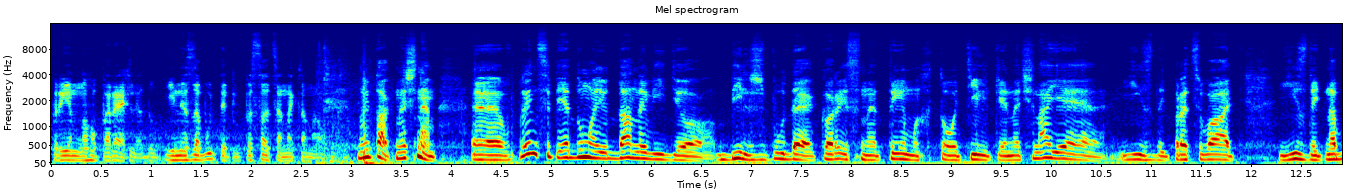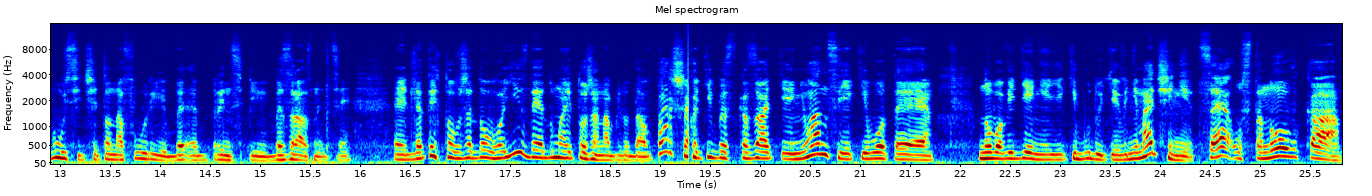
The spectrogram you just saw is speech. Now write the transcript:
приємного перегляду. І не забудьте підписатися на канал. Ну і так, почнемо. Е, в принципі, я думаю, дане відео більш буде корисне тим, хто тільки починає їздити, працювати, їздить на бусі чи то на фурі, в принципі, без різниці. Е, Для тих, хто вже довго їздить, я думаю, теж наблюдав. Перше, хотів би сказати нюанси, які от е, нововведення, які будуть в Німеччині, це установка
